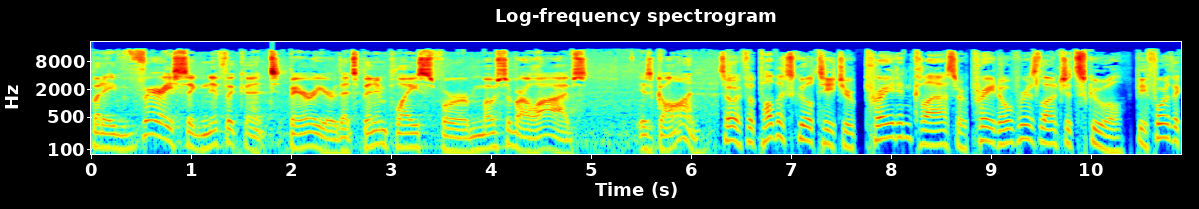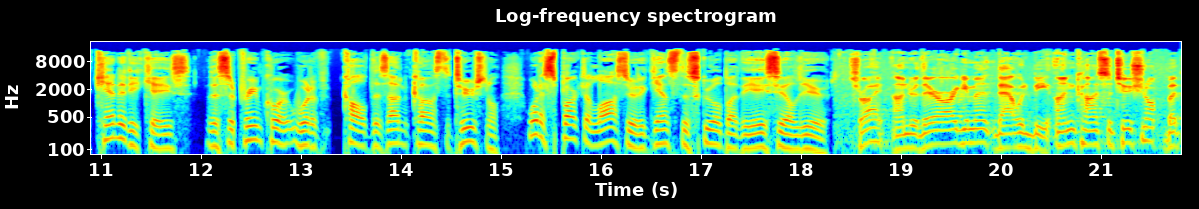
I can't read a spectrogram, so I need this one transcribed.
But a very significant barrier that's been in place for most of our lives is gone. So, if a public school teacher prayed in class or prayed over his lunch at school before the Kennedy case, the Supreme Court would have called this unconstitutional, would have sparked a lawsuit against the school by the ACLU. That's right. Under their argument, that would be unconstitutional. But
